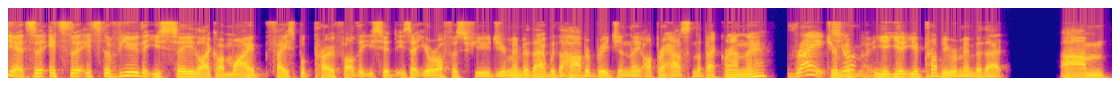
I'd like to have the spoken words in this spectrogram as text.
Yeah, it's the it's the it's the view that you see like on my Facebook profile that you said is that your office view. Do you remember that with the Harbour Bridge and the Opera House in the background there? Right. Do you sure. remember? You, you, you probably remember that. Um,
